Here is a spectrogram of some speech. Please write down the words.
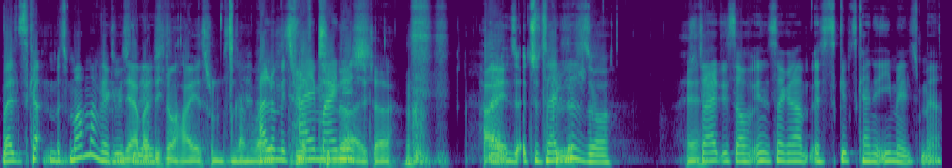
Weil das, kann, das machen wir wirklich Ja, aber nicht. nur Hi ist schon ein bisschen langweilig. Hallo, mit Hi meine Tinder, ich- Alter. Hi. Nein, Zurzeit ist es so. Hä? Streit ist auf Instagram, es gibt keine E-Mails mehr.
